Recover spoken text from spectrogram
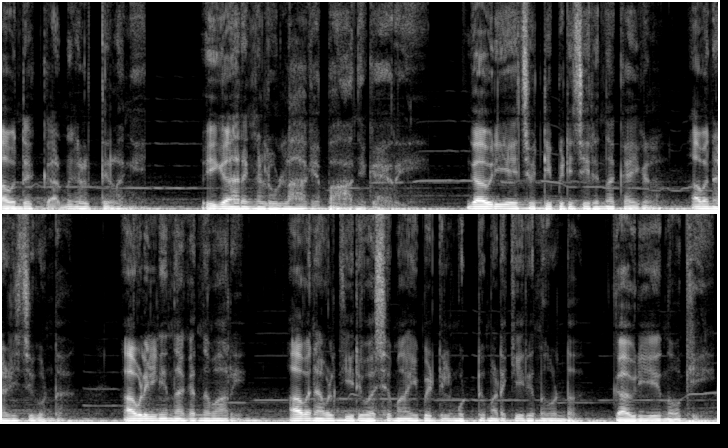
അവന്റെ കണ്ണുകൾ തിളങ്ങി. വികാരങ്ങൾ ഉള്ളാകെ പാഞ്ഞു കയറി. ഗൗരിയെ ചുറ്റിപ്പിടിച്ചിരുന്ന കൈകൾ അവൻ അഴിച്ചുകൊണ്ട് അവളിൽ നിന്ന് അകന്നു മാറി. അവൻ അവൾക്ക് ഇരുവശമായി ബെഡിൽ മുട്ടുമടക്കിയിരുന്നു കൊണ്ട് ഗൗരിയെ നോക്കി.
